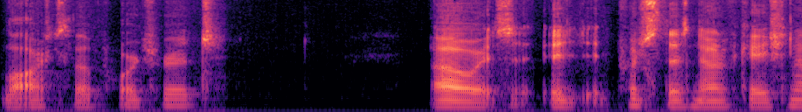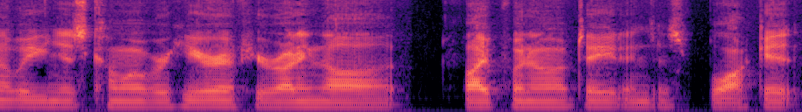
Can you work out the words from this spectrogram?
locked to the portrait. Oh, it's it, it puts this notification up, but you can just come over here if you're running the 5.0 update and just block it.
